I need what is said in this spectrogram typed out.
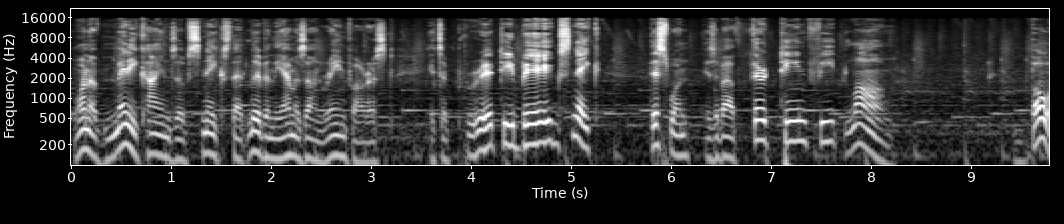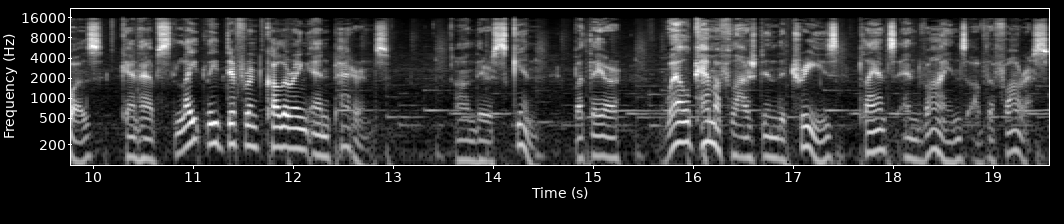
one of many kinds of snakes that live in the Amazon rainforest. It's a pretty big snake. This one is about 13 feet long. Boas can have slightly different coloring and patterns on their skin, but they are well camouflaged in the trees, plants, and vines of the forest.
